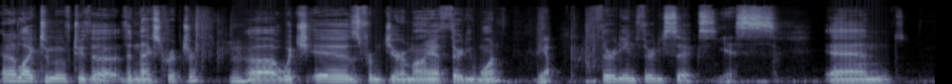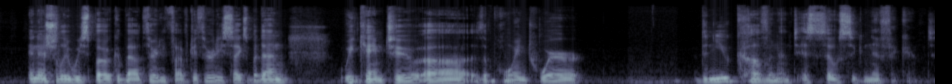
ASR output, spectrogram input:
And I'd like to move to the, the next scripture, uh, which is from Jeremiah 31, Yep. 30 and 36. Yes. And initially we spoke about 35 to 36, but then we came to uh, the point where the new covenant is so significant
